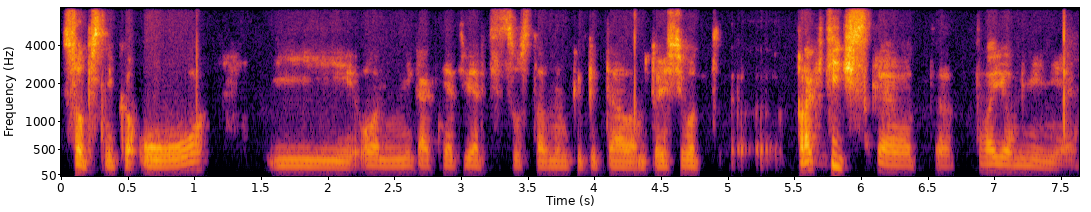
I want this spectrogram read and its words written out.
собственника ООО, и он никак не отвертится уставным капиталом. То есть вот э, практическое вот э, твое мнение.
